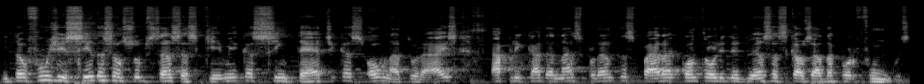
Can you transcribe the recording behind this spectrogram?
então fungicidas são substâncias químicas sintéticas ou naturais aplicadas nas plantas para controle de doenças causadas por fungos.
